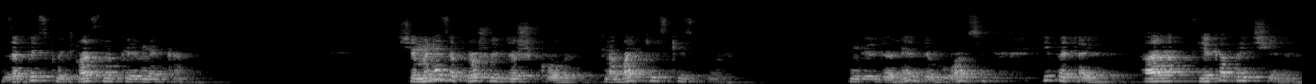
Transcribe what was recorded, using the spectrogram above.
записку від класного керівника, що мене запрошують до школи на батьківські збори. Індивідуально я здивувався і питаю, а яка причина?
